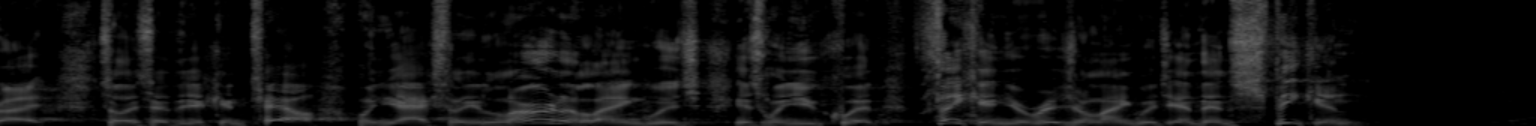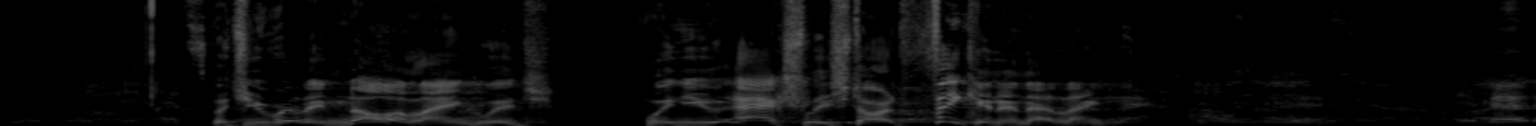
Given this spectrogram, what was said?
right? So they said that you can tell when you actually learn a language is when you quit thinking your original language and then speaking but you really know a language when you actually start thinking in that language. Amen.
